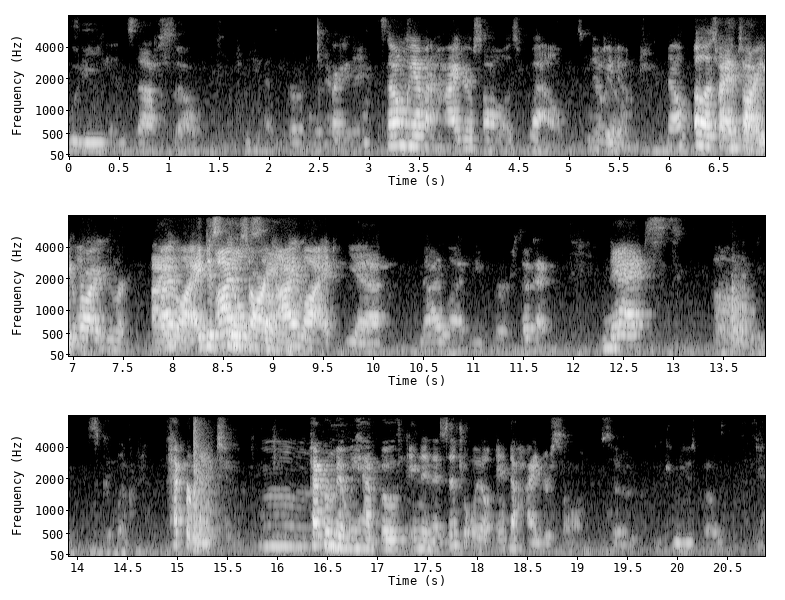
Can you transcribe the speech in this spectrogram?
woody and stuff. So you have the herbal and Right. everything. So we have a hydrosol as well. No, we don't. No. Oh, that's I right. Sorry, we you're right. You're right. I, I lied. I I'm distilled sorry. some. I lied. Yeah, I lied to you first. Okay. Next, um, it's a good one. Peppermint. Mm. Peppermint we have both in an essential oil and a hydrosol, so you can use both. Yeah.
